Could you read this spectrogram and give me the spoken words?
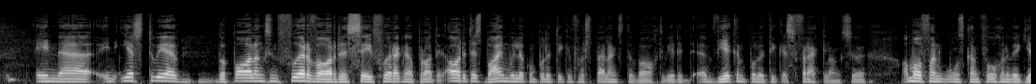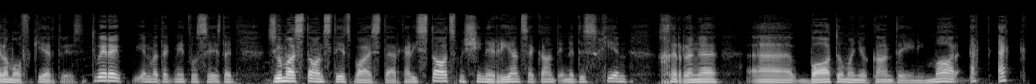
en uh en eers twee bepalinge en voorwaardes sê voor ek nou praat. Ah, oh, dit is baie moeilik om politieke voorspellings te waag. Jy weet, 'n week in politiek is vrek lank. So almal van ons kan volgende week heeltemal verkeerd wees. Die tweede een wat ek net wil sê is dat Zuma staan steeds baie sterk. Hy het die staatsmasjinerie aan sy kant en dit is geen geringe uh baat om aan jou kant te hê nie. Maar ek ek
